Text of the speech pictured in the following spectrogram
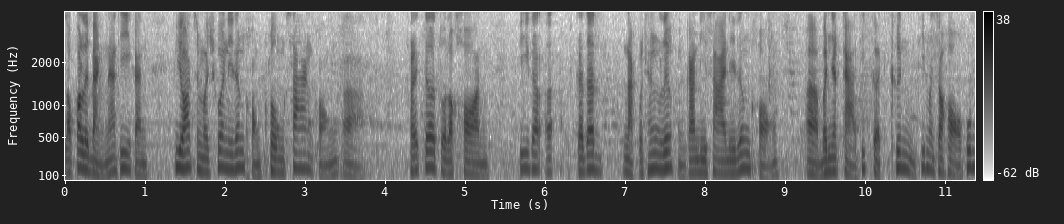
เราก็เลยแบ่งหน้าที่กัน พี่ยอดจะมาช่วยในเรื่องของโครงสร้างของ character ตัวละคร พี่ก็ก็จะหนักไปทั้งเรื่องของการดีไซน์ในเรื่องของบรรยากาศที่เกิดขึ้นที่มันจะห่อหุ้ม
